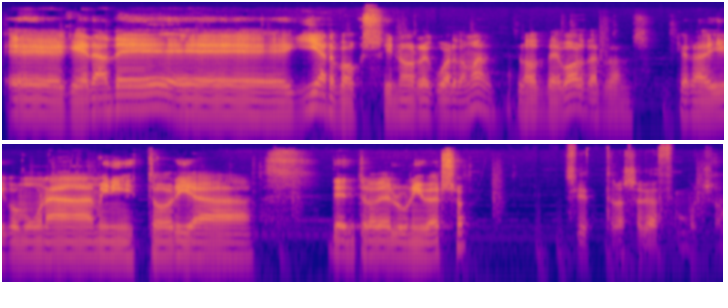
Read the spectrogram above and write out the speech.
Eh, que era de eh, Gearbox, si no recuerdo mal. Los de Borderlands. Que era ahí como una mini historia dentro del universo. Sí, este no salió hace mucho.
